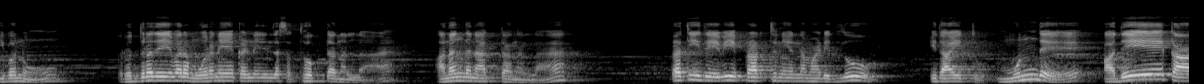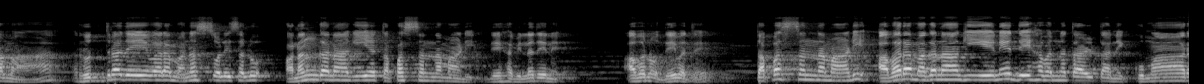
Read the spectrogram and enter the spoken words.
ಇವನು ರುದ್ರದೇವರ ಮೂರನೆಯ ಕಣ್ಣಿನಿಂದ ಸತ್ತು ಹೋಗ್ತಾನಲ್ಲ ಅನಂಗನಾಗ್ತಾನಲ್ಲ. ರತಿದೇವಿ ಪ್ರಾರ್ಥನೆಯನ್ನ ಮಾಡಿದ್ಲು, ಇದಾಯಿತು. ಮುಂದೆ ಅದೇ ಕಾಮ ರುದ್ರದೇವರ ಮನಸ್ಸೊಲಿಸಲು ಅನಂಗನಾಗಿಯೇ ತಪಸ್ಸನ್ನ ಮಾಡಿ, ದೇಹವಿಲ್ಲದೇನೆ. ಅವನು ದೇವತೆ, ತಪಸ್ಸನ್ನ ಮಾಡಿ ಅವರ ಮಗನಾಗಿಯೇನೇ ದೇಹವನ್ನ ತಾಳ್ತಾನೆ. ಕುಮಾರ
